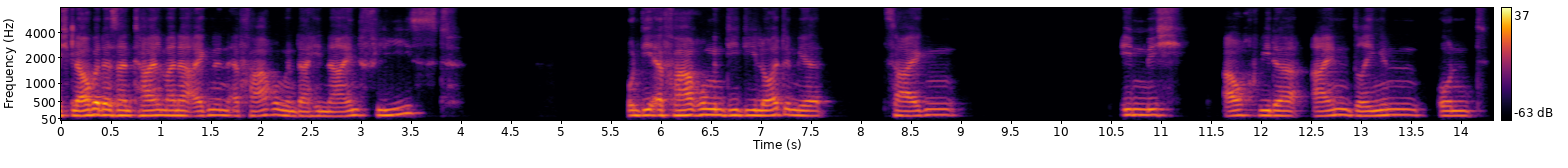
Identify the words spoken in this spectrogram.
ich glaube, dass ein Teil meiner eigenen Erfahrungen da hineinfließt und die Erfahrungen, die die Leute mir zeigen, in mich auch wieder eindringen und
